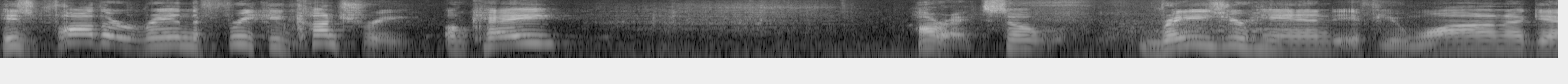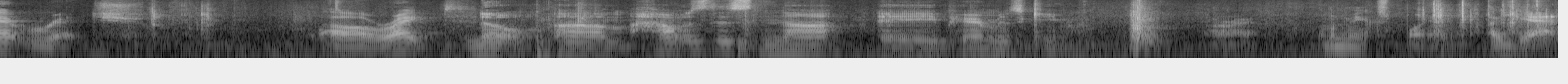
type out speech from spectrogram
His father ran the freaking country, okay? All right, so raise your hand if you want to get rich. All right. No. Um, how is this not a pyramid scheme? All right. Let me explain again.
